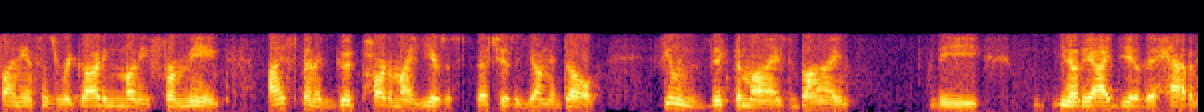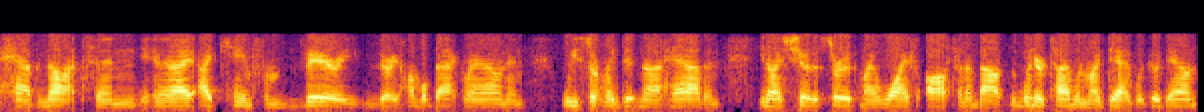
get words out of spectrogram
finances, regarding money, for me, I spent a good part of my years, especially as a young adult, feeling victimized by the you know the idea of the have and have nots. And and I, I came from very very humble background and we certainly did not have. And you know I share the story with my wife often about the winter time when my dad would go down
